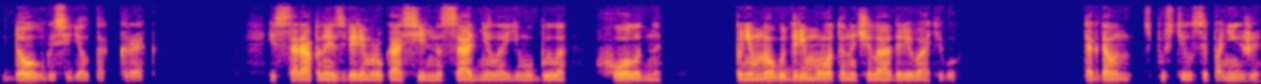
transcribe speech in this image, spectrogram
Долго сидел так Крэк. Исцарапанная зверем рука сильно саднила, ему было холодно, понемногу дремота начала одолевать его. Тогда он спустился пониже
